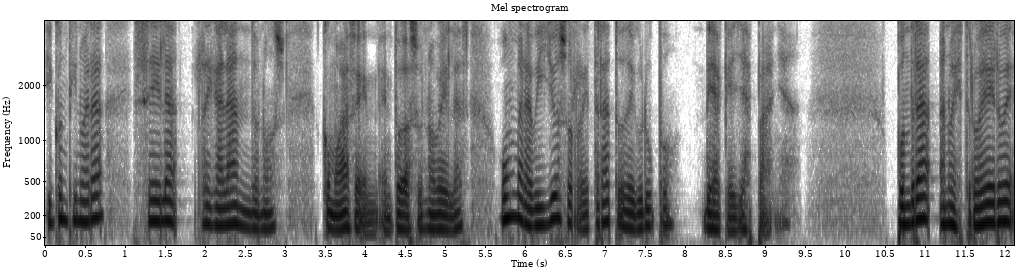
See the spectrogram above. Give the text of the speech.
y continuará Cela regalándonos, como hace en, todas sus novelas, un maravilloso retrato de grupo de aquella España. Pondrá a nuestro héroe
